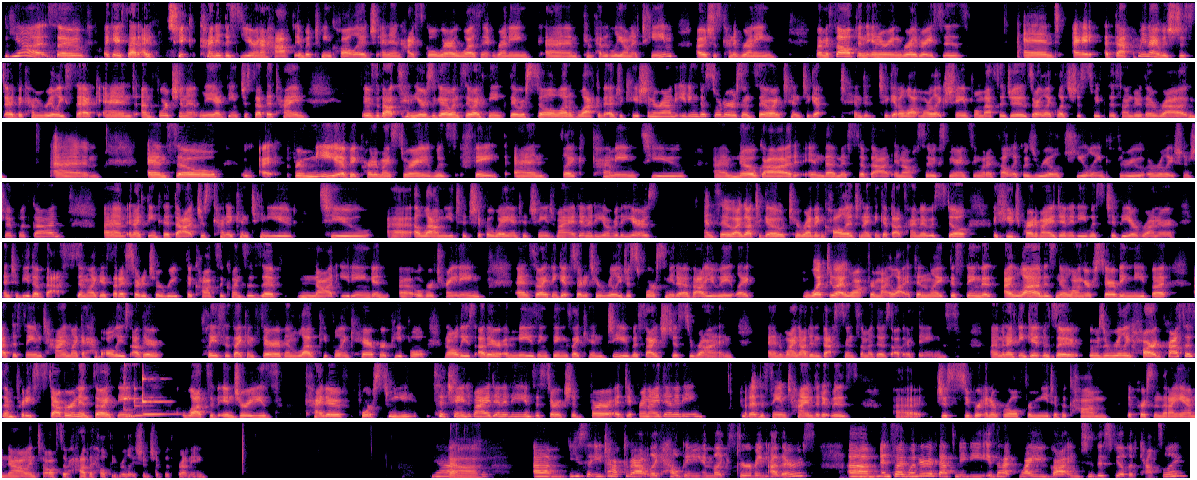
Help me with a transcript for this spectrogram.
Yeah, so like I said, I took kind of this year and a half in between college and in high school where I wasn't running um, competitively on a team. I was just kind of running by myself and entering road races. And I, at that point, I was just, I'd become really sick. And unfortunately, I think just at the time, it was about 10 years ago and so i think there was still a lot of lack of education around eating disorders and so i tend to get tended to get a lot more like shameful messages or like let's just sweep this under the rug. Um, and so I, for me a big part of my story was faith and like coming to um, know god in the midst of that and also experiencing what i felt like was real healing through a relationship with god. Um, and i think that that just kind of continued to uh, allow me to chip away and to change my identity over the years. And so I got to go to run in college. And I think at that time it was still a huge part of my identity was to be a runner and to be the best. And like I said, I started to reap the consequences of not eating and uh, overtraining. And so I think it started to really just force me to evaluate like, what do I want from my life? And like this thing that I love is no longer serving me, but at the same time, like I have all these other places I can serve and love people and care for people and all these other amazing things I can do besides just run. And why not invest in some of those other things? Um, and I think it was a it was a really hard process. I'm pretty stubborn, and so I think lots of injuries kind of forced me to change my identity and to search for a different identity. But at the same time, that it was uh, just super integral for me to become the person that I am now and to also have a healthy relationship with running. Yeah. yeah. Um, you said you talked about like helping and like serving others. Um, mm-hmm. and so I wonder if that's maybe, is that why you got into this field of counseling?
